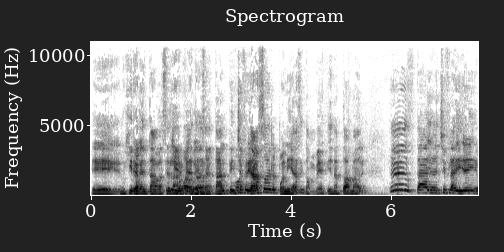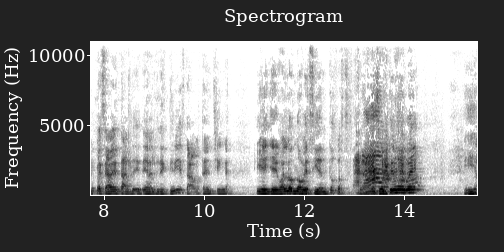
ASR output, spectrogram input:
eh, Un el un agua, güey. O sea, estaba el pinche friazo y le ponías y no, hombre, tiene a toda madre. Estaba yo de chifladilla y empecé a ver tal, era el DirecTV, estábamos estaba en chinga. Y llegó a los 900, pues, eran los últimos, güey. Y yo,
